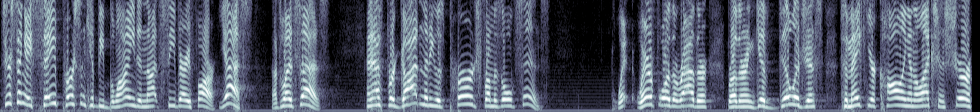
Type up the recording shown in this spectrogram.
So you're saying a saved person can be blind and not see very far? Yes, that's what it says. And hath forgotten that he was purged from his old sins. Wherefore, the rather, brethren, give diligence to make your calling and election sure.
